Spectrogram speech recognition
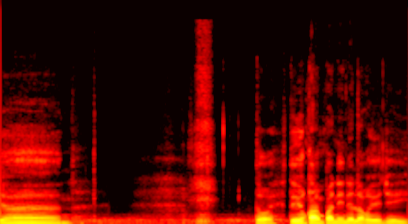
Yan. Ito, ito yung company nila Kuya Jay.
